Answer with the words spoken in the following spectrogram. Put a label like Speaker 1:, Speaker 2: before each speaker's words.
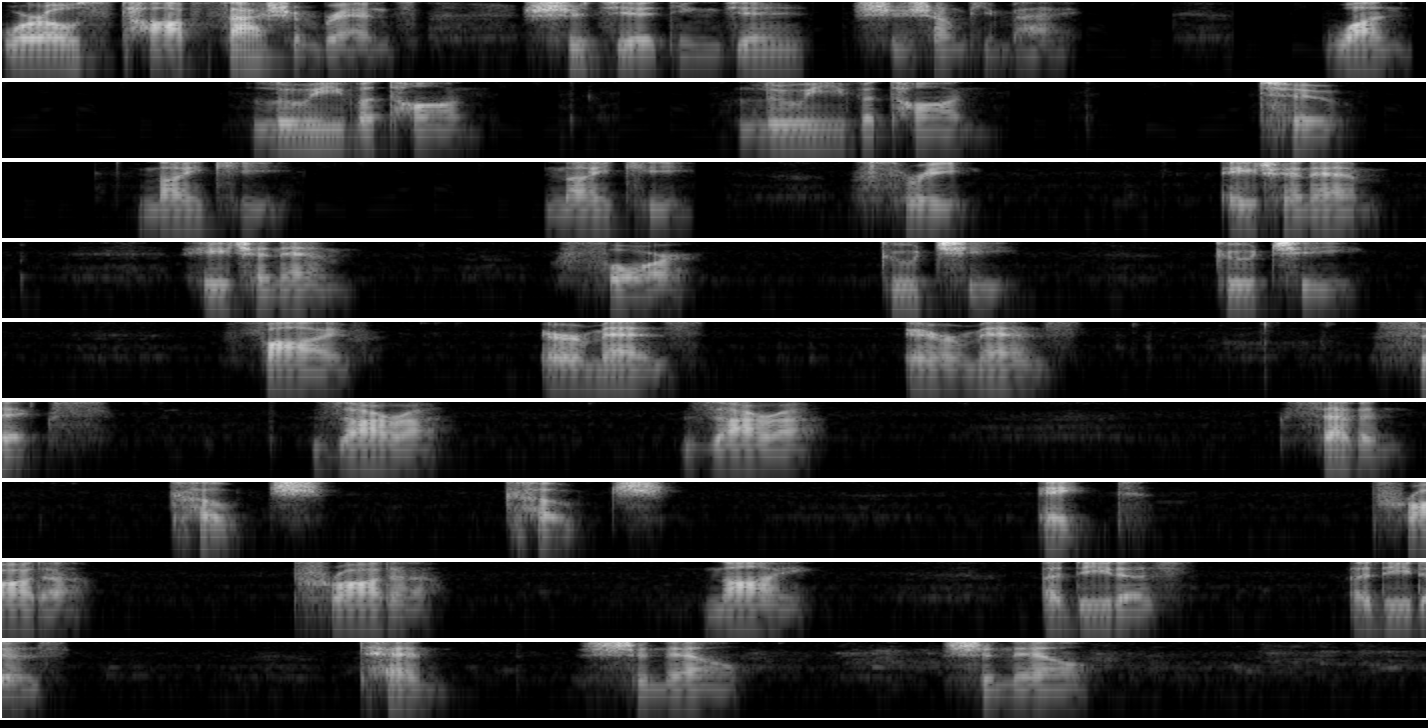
Speaker 1: World's top fashion brands，世界顶尖时尚品牌。One, Louis Vuitton, Louis Vuitton. Two, Nike, Nike. Three, H&M, H&M. Four, Gucci, Gucci. Five, Hermes, Hermes. Six, Zara, Zara. Seven, Coach, Coach. Eight, Prada, Prada. Nine, Adidas, Adidas. Ten, Chanel, Chanel.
